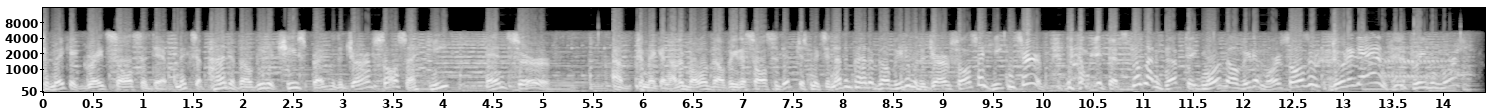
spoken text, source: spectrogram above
To make a great salsa dip, mix a pint of Velveeta cheese spread with a jar of salsa, heat, and serve. Uh, to make another bowl of Velveeta salsa dip, just mix another pound of Velveeta with a jar of salsa, heat, and serve. Now, if that's still not enough, take more Velveeta, more salsa, do it again. For even more...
